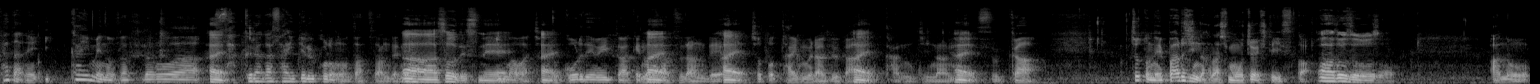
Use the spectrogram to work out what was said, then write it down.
ただね1回目の雑談は、はい。桜が咲いてる頃の雑談でね。ああそうですね。今はちょっとい。ゴールデンウィーク明けの雑談で、はい。はいちょっとタイムラグがある感じなんですが、ちょっとネパール人の話もうちょいしていいですか？ああどうぞどうぞ。あの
